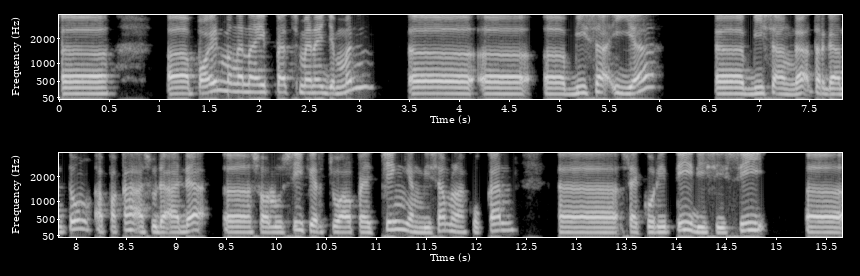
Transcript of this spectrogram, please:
Uh, uh, poin mengenai patch management uh, uh, uh, bisa iya, uh, bisa enggak tergantung apakah sudah ada uh, solusi virtual patching yang bisa melakukan uh, security di sisi uh,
